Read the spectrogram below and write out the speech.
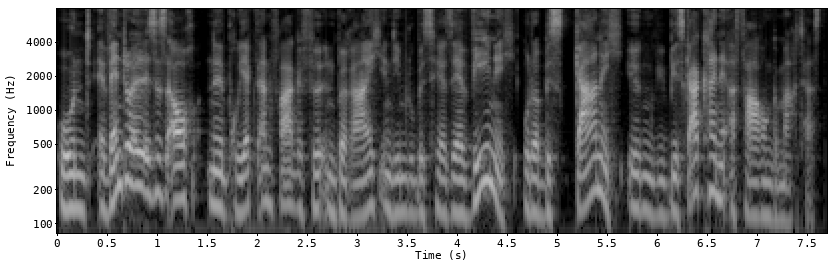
Und eventuell ist es auch eine Projektanfrage für einen Bereich, in dem du bisher sehr wenig oder bis gar nicht irgendwie, bis gar keine Erfahrung gemacht hast.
